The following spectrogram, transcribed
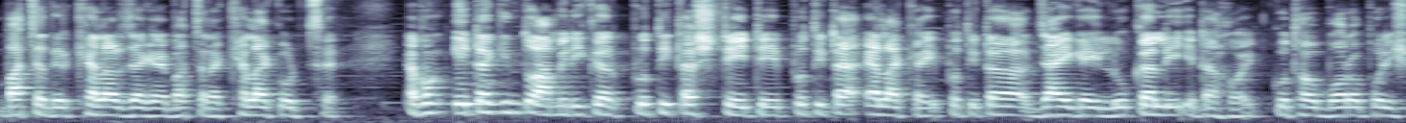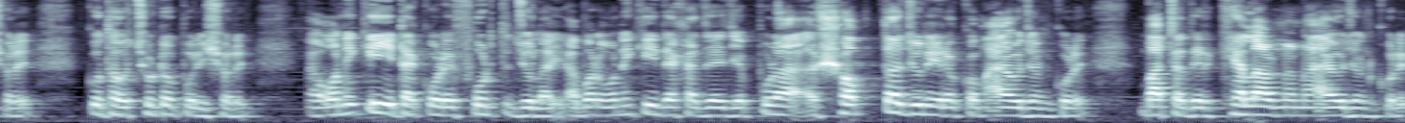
বাচ্চাদের খেলার জায়গায় বাচ্চারা খেলা করছে। এবং এটা কিন্তু আমেরিকার প্রতিটা স্টেটে, প্রতিটা এলাকায়, প্রতিটা জায়গায় লোকালি এটা হয়। কোথাও বড় পরিসরে, কোথাও ছোট পরিসরে। অনেকেই এটা করে ফোর্থ জুলাই আবার অনেকেই দেখা যায় যে পুরা সপ্তাহ জুড়ে এরকম আয়োজন করে। বাচ্চাদের খেলার নানা আয়োজন করে,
